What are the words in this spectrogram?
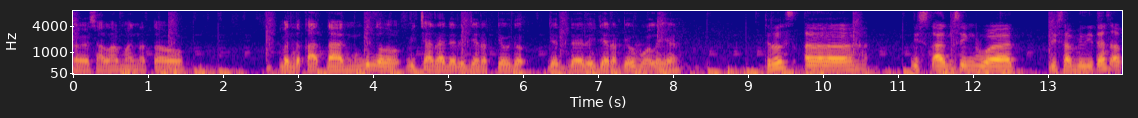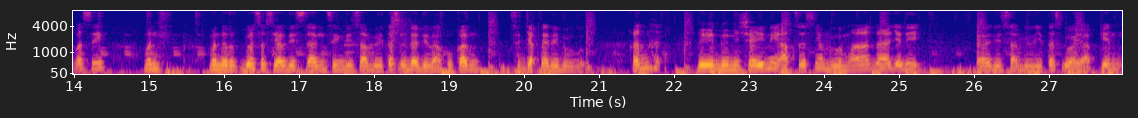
uh, salaman atau berdekatan. Mungkin kalau bicara dari jarak jauh dari jarak jauh boleh ya. Terus uh, distancing buat disabilitas apa sih? Men menurut gue social distancing disabilitas sudah dilakukan sejak dari dulu. Karena di Indonesia ini aksesnya belum ada jadi uh, disabilitas gue yakin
